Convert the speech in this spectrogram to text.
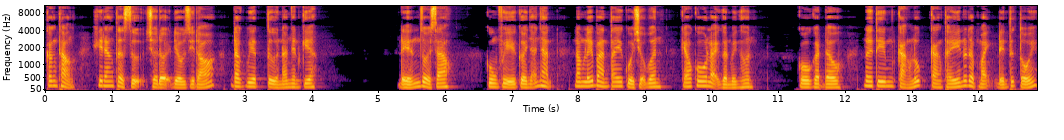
căng thẳng khi đang thật sự chờ đợi điều gì đó đặc biệt từ nam nhân kia. "Đến rồi sao?" Cung Phi cười nhã nhặn, nắm lấy bàn tay của Triệu Bân, kéo cô lại gần mình hơn. Cô gật đầu, nơi tim càng lúc càng thấy nó đập mạnh đến tức tối.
